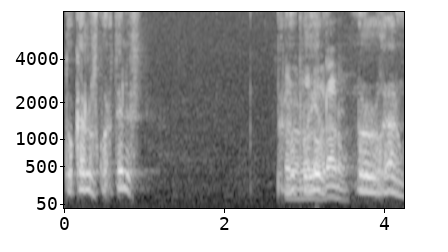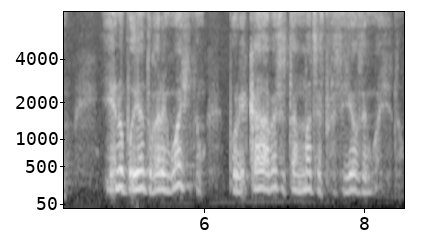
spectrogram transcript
tocar los cuarteles, pero, no, lo lograron. No lo lograron. Y ya no podían tocar en Washington, porque cada vez están más desprestigiados en Washington.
